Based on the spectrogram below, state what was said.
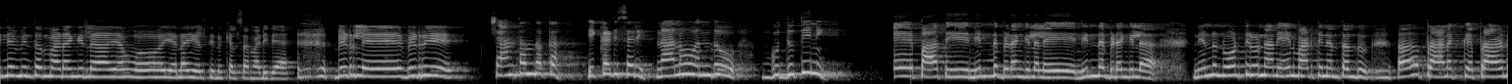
ಇನ್ನೇ ಮಿಂತದ್ ಮಾಡಂಗಿಲ್ಲ? ಯವ್ವ, ಏನೋ ಹೇಳ್ತೀನಿ ಕೆಲಸ ಮಾಡಿದೆ ಬಿಡ್ರಲೇ, ಬಿಡ್ರಿ. ಶಾಂತಂದಕ್ಕ ಈ ಕಡೆ ಸರಿ, ನಾನು ಒಂದು ಗುದ್ದುತ್ತೀನಿ. ಏ ಪಾತಿ, ನಿನ್ನ ಬಿಡಂಗಿಲ್ಲಲೇ, ನಿನ್ನ ಬಿಡಂಗಿಲ್ಲ. ನಿನ್ನ ನೋಡ್ತಿರೋ ನಾನು ಏನ್ ಮಾಡ್ತೀನಿ ಅಂತಂದು ಪ್ರಾಣಕ್ಕೆ ಪ್ರಾಣ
